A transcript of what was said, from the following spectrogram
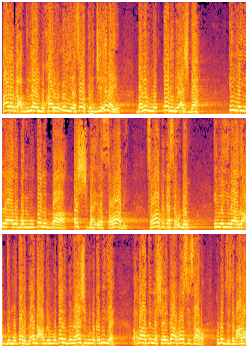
qaala abu cabdillahi albukhaari wuxuu yihi asagoo tarjiixinayo bani lmualibi ashbah. In la yidhaahdo bani mualib baa ashbah ila sawaabi. Sawaabka kaasaa u dhow. In la yidhaahdo cabdilmualib lanna cabdilmualib binu haashim buuba ka mid yahay. Waxba haddii la sheega gaar loo sii saaro kuma jirto macno.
